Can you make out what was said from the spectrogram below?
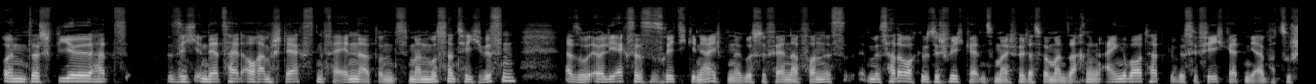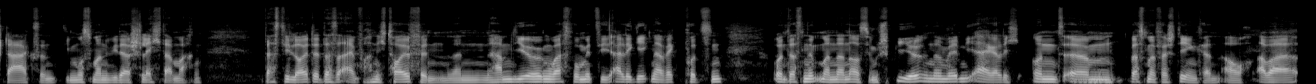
und das Spiel hat sich in der Zeit auch am stärksten verändert. Und man muss natürlich wissen, also Early Access ist richtig genial, ich bin der größte Fan davon. Es, es hat aber auch gewisse Schwierigkeiten, zum Beispiel, dass wenn man Sachen eingebaut hat, gewisse Fähigkeiten, die einfach zu stark sind, die muss man wieder schlechter machen. Dass die Leute das einfach nicht toll finden. Dann haben die irgendwas, womit sie alle Gegner wegputzen und das nimmt man dann aus dem Spiel und dann werden die ärgerlich. Und ähm, mhm. was man verstehen kann auch. Aber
